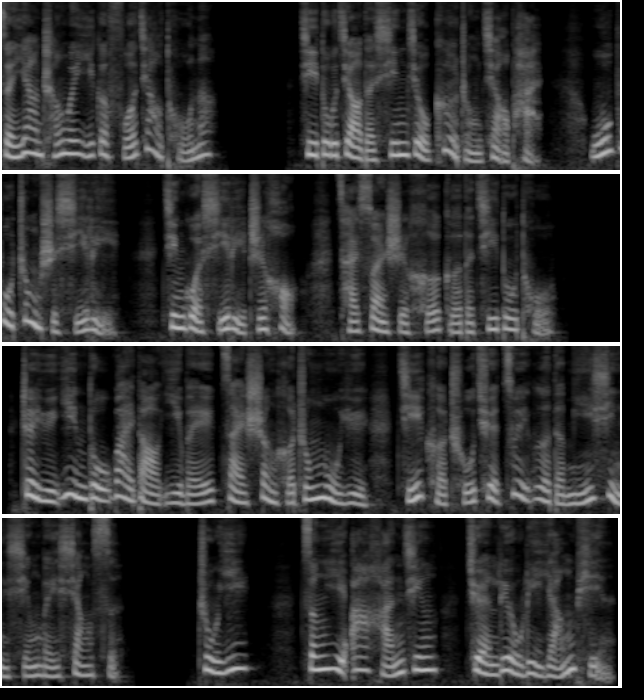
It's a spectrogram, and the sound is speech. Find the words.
怎样成为一个佛教徒呢？基督教的新旧各种教派，无不重视洗礼。经过洗礼之后，才算是合格的基督徒。这与印度外道以为在圣河中沐浴即可除却罪恶的迷信行为相似。注一：《增益阿含经》卷六立阳品，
